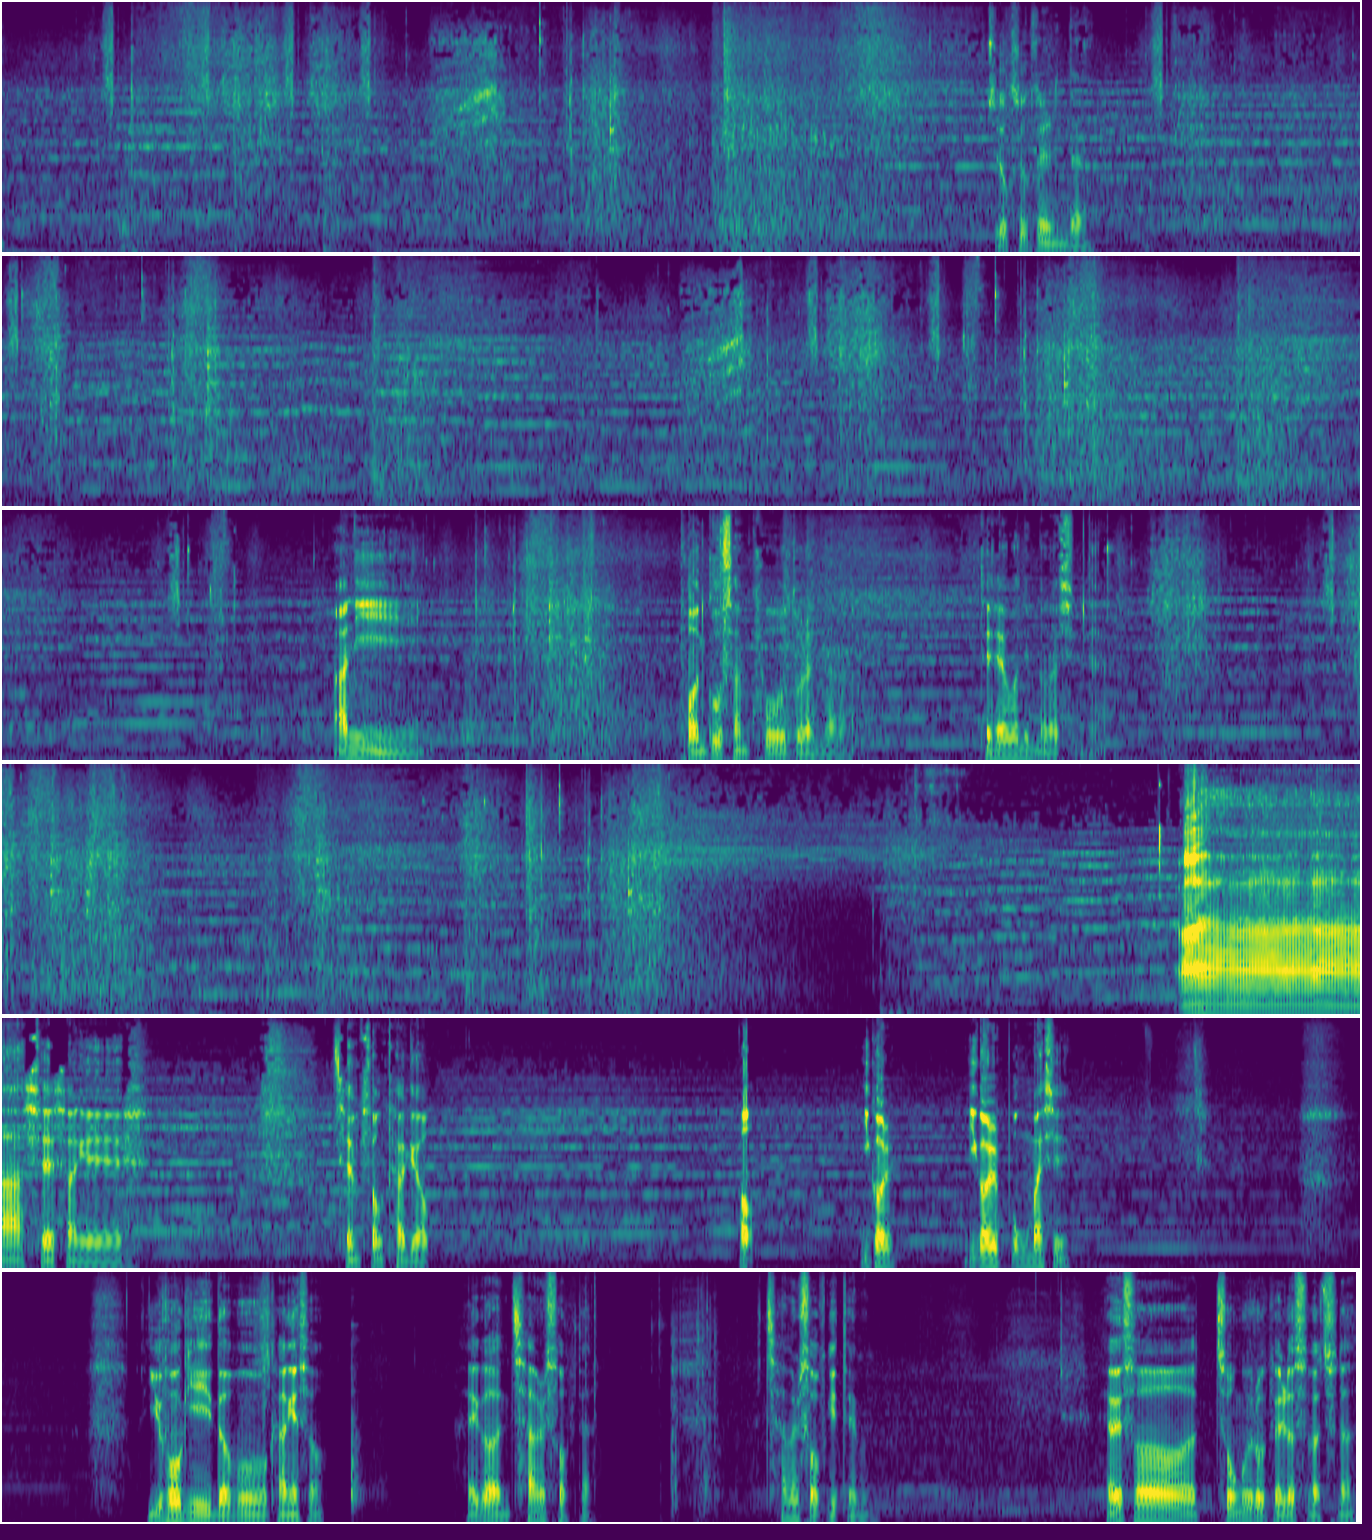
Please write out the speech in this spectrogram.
쭉쭉 들린다. 아니 번구 삼코 돌았나? 대회원님 반갑습니다. 아 세상에. 잼성 타격. 어? 이걸 이걸 뽕맛이 유혹이 너무 강해서 이건 참을 수 없다. 참을 수 없기 때문. 여기서 종으로 밸런스 맞추나?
